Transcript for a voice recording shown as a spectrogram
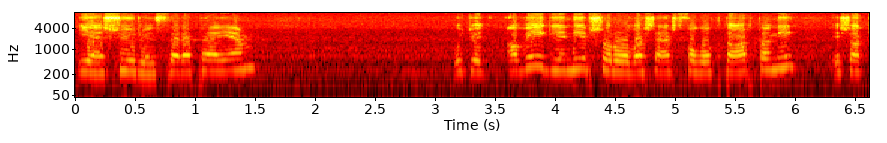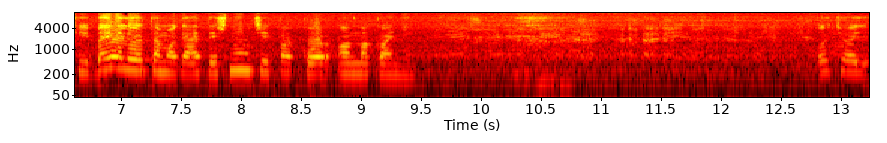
ilyen sűrűn szerepeljem. Úgyhogy a végén névsorolvasást fogok tartani, és aki bejelölte magát és nincs itt, akkor annak annyi. Úgyhogy,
